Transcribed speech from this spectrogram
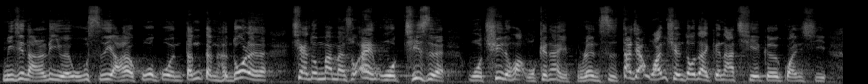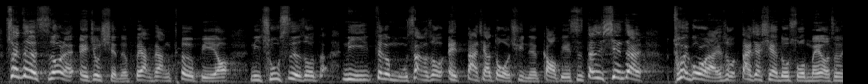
民进党的立委吴思瑶，还有郭国文等等很多人呢，现在都慢慢说，哎，我其实呢，我去的话，我跟他也不认识，大家完全都在跟他切割关系，所以这个时候呢，哎，就显得非常非常特别哦。你出事的时候，你这个母丧的时候，哎，大家都有去你的告别式，但是现在退过来的时候，大家现在都说没有，这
